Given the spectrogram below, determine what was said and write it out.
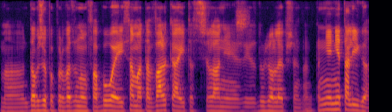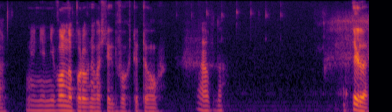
ma dobrze poprowadzoną fabułę i sama ta walka i to strzelanie jest, jest dużo lepsze. No, to nie, nie ta liga. Nie, nie, nie wolno porównywać tych dwóch tytułów. Prawda. Tyle.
